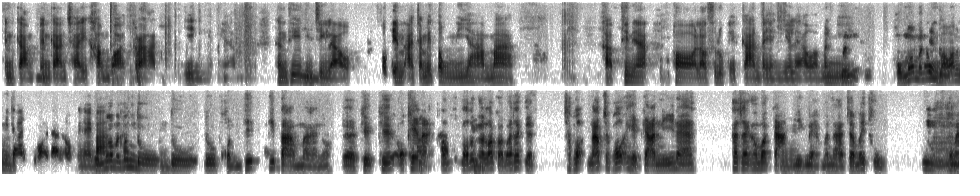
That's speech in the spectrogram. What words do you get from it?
เป็นการเป็นการใช้คำว่ากราดยิงอย่างเงี้ยครับ ทั้งที่จริง ๆ แล้วโอเคมันอาจจะไม่ตรงนิยามมาก ครับ ทีเนี้ย พอเราสรุปเหตุการณ์ไปอย่างนี้แล้วอะมันมี ผมว่ามันต้องบอกว่ามันมีด้านบวกด้านลบยังไงบ้างผมว่ามันต้องดูดูดูผลที่ที่ตามมาเนาะเออคือคือโอเคแหละเราต้องยอมรับก่อนว่าถ้าเกิดเฉพาะนับเฉพาะเหตุการณ์นี้นะ ถ้าใช้คำว่าการยิงเนี่ย มันอาจจะไม่ถูกใช่ไหม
